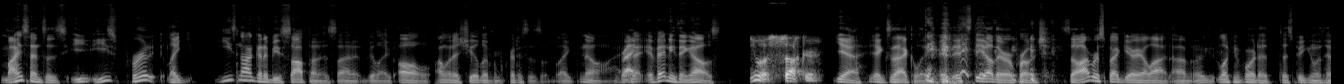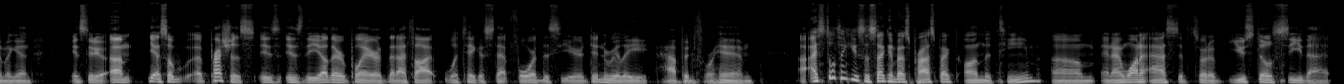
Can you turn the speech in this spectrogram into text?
my sense is he, he's pretty like he's not gonna be soft on his son and be like, oh, I'm going to shield him from criticism. Like, no. I- Right. If anything else, You a sucker. yeah, exactly. it, it's the other approach. So I respect Gary a lot. I'm looking forward to, to speaking with him again in studio. Um, yeah. So uh, Precious is is the other player that I thought would take a step forward this year. Didn't really happen for him. I still think he's the second best prospect on the team. Um, and I want to ask if sort of you still see that.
